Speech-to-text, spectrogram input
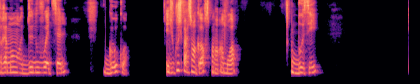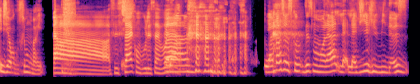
vraiment de nouveau être seule. Go, quoi. Et du coup, je suis partie en Corse pendant un mois, bosser. Et j'ai rencontré mon mari. Ah, c'est ça qu'on voulait savoir. Et à partir de ce moment-là, la, vie est lumineuse.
